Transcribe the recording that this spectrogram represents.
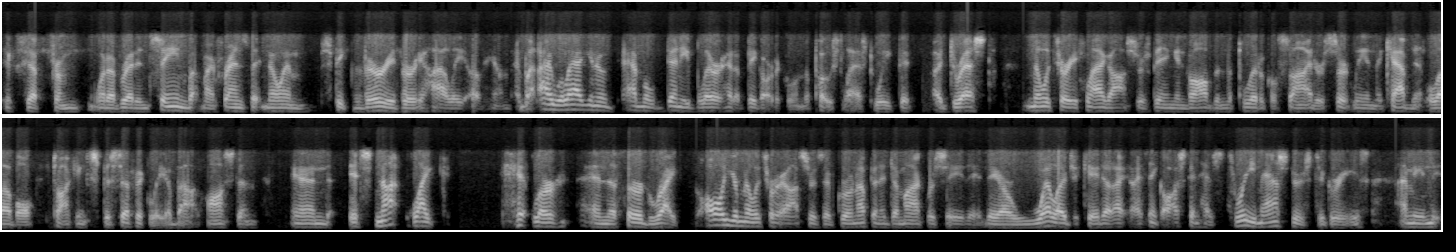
except from what I've read and seen, but my friends that know him speak very, very highly of him. But I will add, you know, Admiral Denny Blair had a big article in the Post last week that addressed military flag officers being involved in the political side or certainly in the cabinet level, talking specifically about Austin. And it's not like Hitler and the Third Reich. All your military officers have grown up in a democracy. They, they are well educated. I, I think Austin has three master's degrees. I mean,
